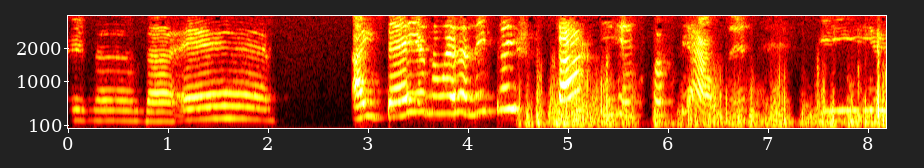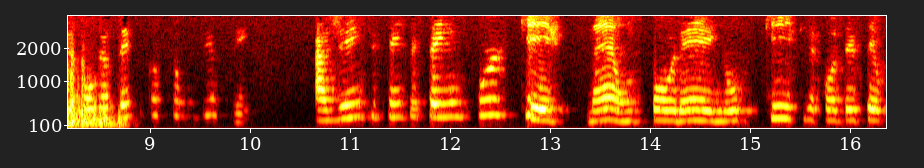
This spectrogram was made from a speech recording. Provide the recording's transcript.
Fernanda, é... a ideia não era nem para estar em rede social, né? E como eu sempre costumo dizer, a gente sempre tem um porquê, né? Um porém, o que, que aconteceu.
